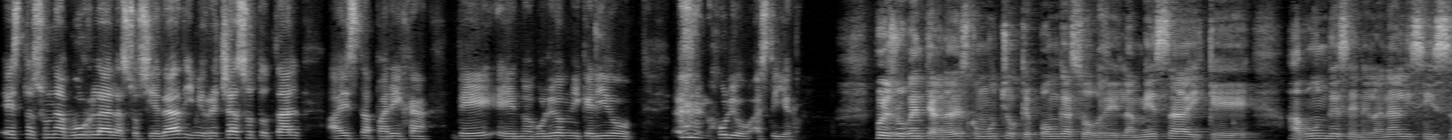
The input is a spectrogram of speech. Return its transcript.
Esto es una burla a la sociedad y mi rechazo total a esta pareja de eh, Nuevo León, mi querido Julio Astillero. Pues Rubén, te agradezco mucho que pongas sobre la mesa y que abundes en el análisis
